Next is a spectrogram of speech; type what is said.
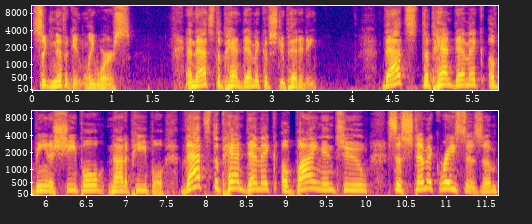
significantly worse. And that's the pandemic of stupidity. That's the pandemic of being a sheeple, not a people. That's the pandemic of buying into systemic racism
